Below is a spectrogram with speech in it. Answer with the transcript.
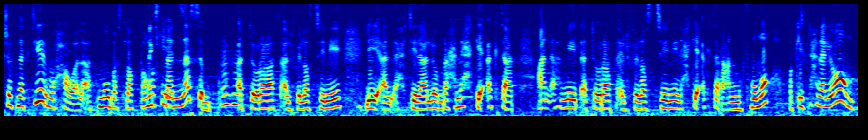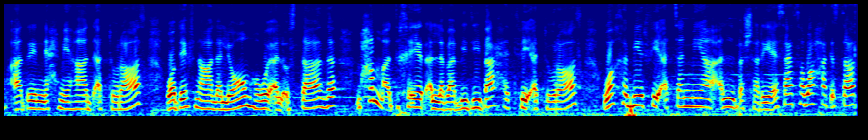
شفنا كثير محاولات مو بس للطمس للنسب التراث الفلسطيني للاحتلال. اليوم رح نحكي أكثر عن أهمية التراث الفلسطيني نحكي أكثر عن مفهومه وكيف نحن اليوم قادرين نحمي هذا التراث. وضيفنا لليوم هو الأستاذ محمد خير اللبابيدي باحث في التراث. التراث وخبير في التنمية البشرية. يسعد صباحك أستاذ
